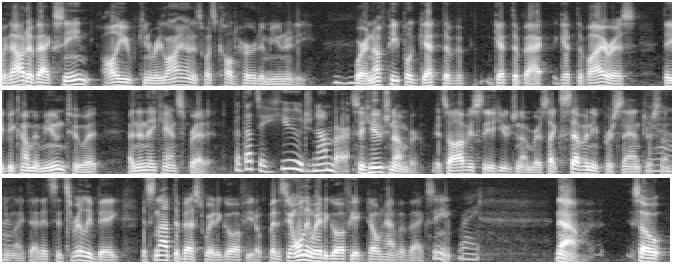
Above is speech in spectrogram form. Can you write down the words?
without a vaccine, all you can rely on is what's called herd immunity, where enough people get the, get, the vac- get the virus, they become immune to it, and then they can't spread it. But that's a huge number. It's a huge number. It's obviously a huge number. It's like 70% or something like that. It's, it's really big. It's not the best way to go if you don't, but it's the only way to go if you don't have a vaccine. Right. Now, so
